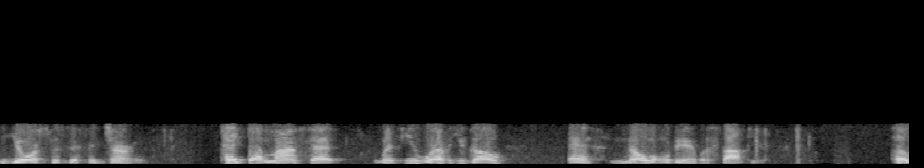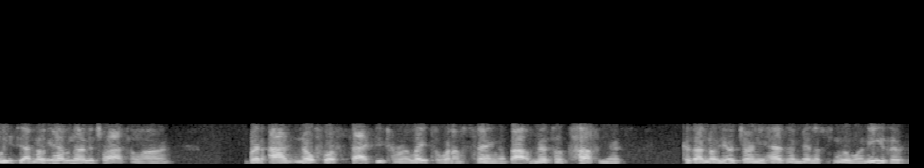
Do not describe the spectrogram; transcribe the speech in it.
your specific journey. Take that mindset with you wherever you go, and no one will be able to stop you. So, Alicia, I know you haven't done the triathlon, but I know for a fact you can relate to what I'm saying about mental toughness because I know your journey hasn't been a smooth one either.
